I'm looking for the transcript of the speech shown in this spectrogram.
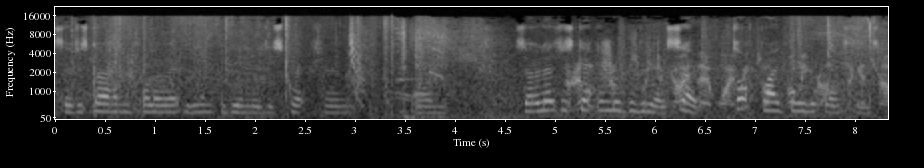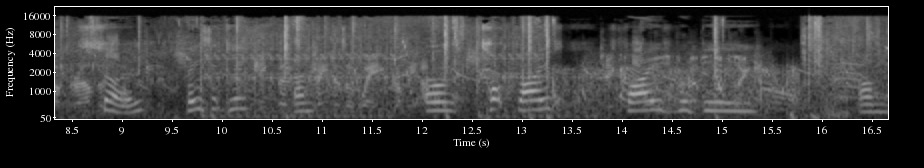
so just go ahead and follow it, the link will be in the description. Um, so let's just get in with the video. So, top five favourite weapons. So, basically, um, on top five, five would be um,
